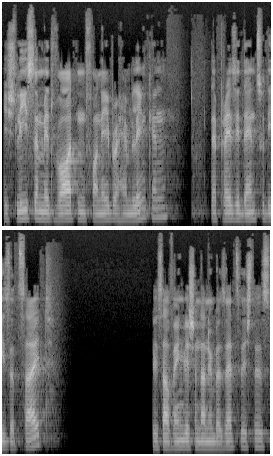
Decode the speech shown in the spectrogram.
Ich schließe mit Worten von Abraham Lincoln, der Präsident zu dieser Zeit. Lese auf Englisch und dann übersetze ich das.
